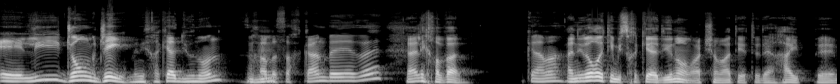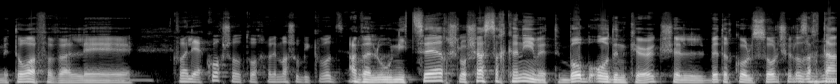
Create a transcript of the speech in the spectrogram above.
אה, לי ג'ונג ג'יי במשחקי הדיונון זכה מהמם. בשחקן בזה. היה לי חבל. כן, למה? אני לא ראיתי משחקי הדיונון, רק שמעתי, אתה יודע, הייפ אה, מטורף, אבל... אה, כבר לי הכוח אותו עכשיו למשהו בעקבות זה. אבל הוא ניצח שלושה שחקנים, את בוב אודנקרק של בטר קול סול, שלא זכתה.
